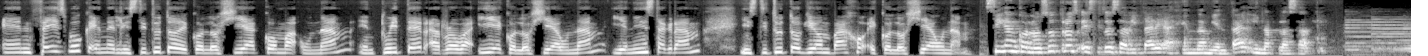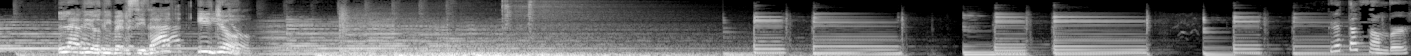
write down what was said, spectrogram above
en Facebook, en el Instituto de Ecología, UNAM, en Twitter, arroba y Ecología UNAM, y en Instagram, Instituto-Ecología UNAM. Sigan con nosotros, esto es Habitare Agenda Ambiental Inaplazable. La biodiversidad y yo. Thunberg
